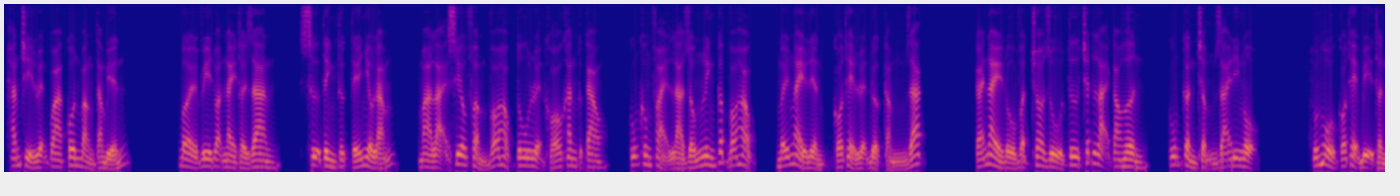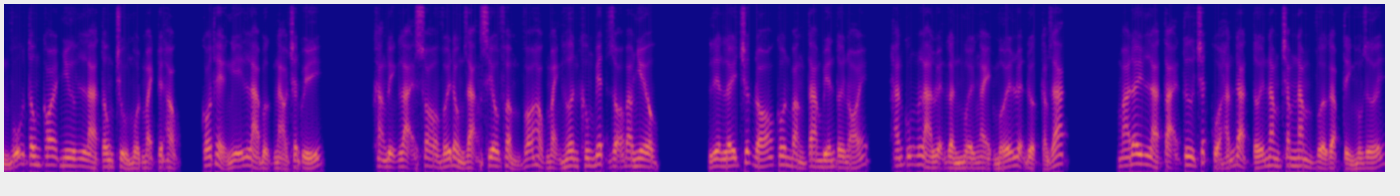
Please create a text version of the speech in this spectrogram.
Hắn chỉ luyện qua côn bằng tam biến. Bởi vì đoạn này thời gian, sự tình thực tế nhiều lắm, mà lại siêu phẩm võ học tu luyện khó khăn cực cao, cũng không phải là giống linh cấp võ học, mấy ngày liền có thể luyện được cảm giác. Cái này đồ vật cho dù tư chất lại cao hơn, cũng cần chậm rãi đi ngộ. Huống hồ có thể bị thần vũ tông coi như là tông chủ một mạch tuyệt học, có thể nghĩ là bực nào chân quý khẳng định lại so với đồng dạng siêu phẩm võ học mạnh hơn không biết rõ bao nhiêu. Liền lấy trước đó côn bằng tam biến tới nói, hắn cũng là luyện gần mười ngày mới luyện được cảm giác. Mà đây là tại tư chất của hắn đạt tới năm trăm năm vừa gặp tình huống dưới.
